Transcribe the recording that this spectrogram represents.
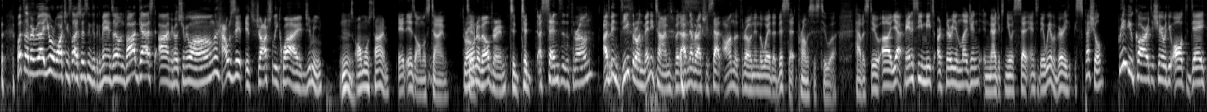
What's up, everybody? You are watching slash listening to the Command Zone podcast. I'm your host, Jimmy Wong. How's it? It's Josh Lee Kwai. Jimmy, it's almost time. It is almost time. Throne to, of Eldraine. to, to ascend to the throne. I've been dethroned many times, but I've never actually sat on the throne in the way that this set promises to uh, have us do. Uh, yeah, fantasy meets Arthurian legend in Magic's newest set, and today we have a very special preview card to share with you all today.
